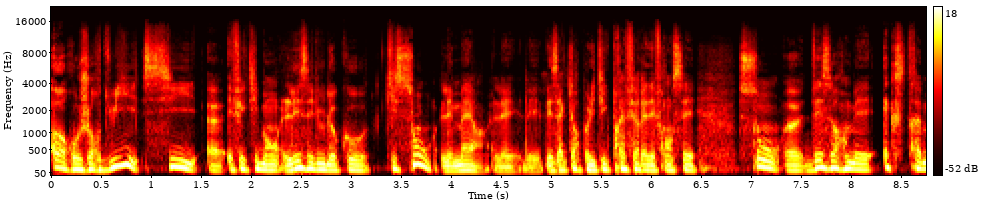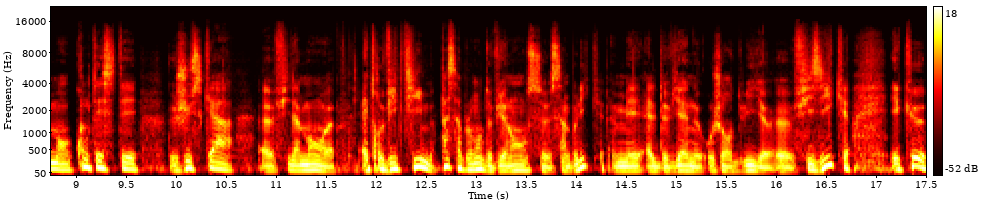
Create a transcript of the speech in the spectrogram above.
Euh, or aujourd'hui, si euh, effectivement les élus locaux, qui sont les maires, les, les, les acteurs politiques préférés des Français, sont euh, désormais extrêmement contestés jusqu'à finalement être victimes, pas simplement de violences symboliques, mais elles deviennent aujourd'hui physiques, et que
